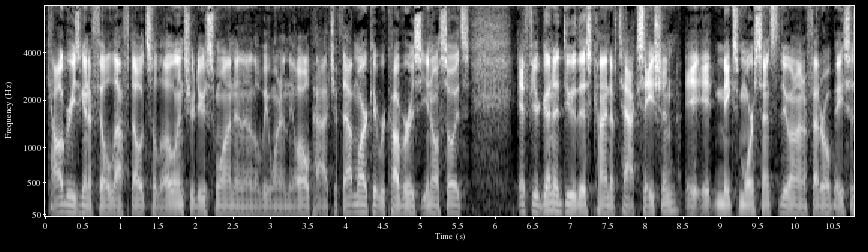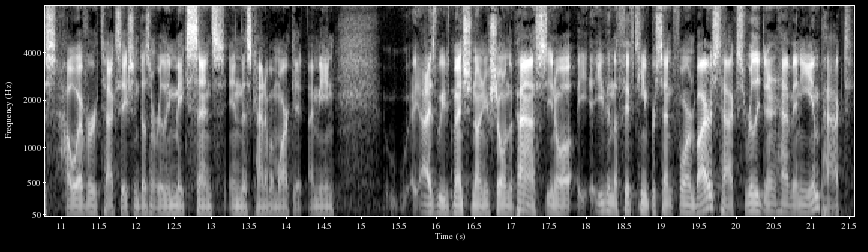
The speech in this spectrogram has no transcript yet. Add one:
Calgary's going to feel left out, so they'll introduce one, and then there'll be one in the oil patch if that market recovers. You know, so it's if you're going to do this kind of taxation, it, it, makes more sense to do it on a federal basis. However, taxation doesn't really make sense in this kind of a market. I mean as we've mentioned on your show in the past, you know, even the 15% foreign buyers tax really didn't have any impact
